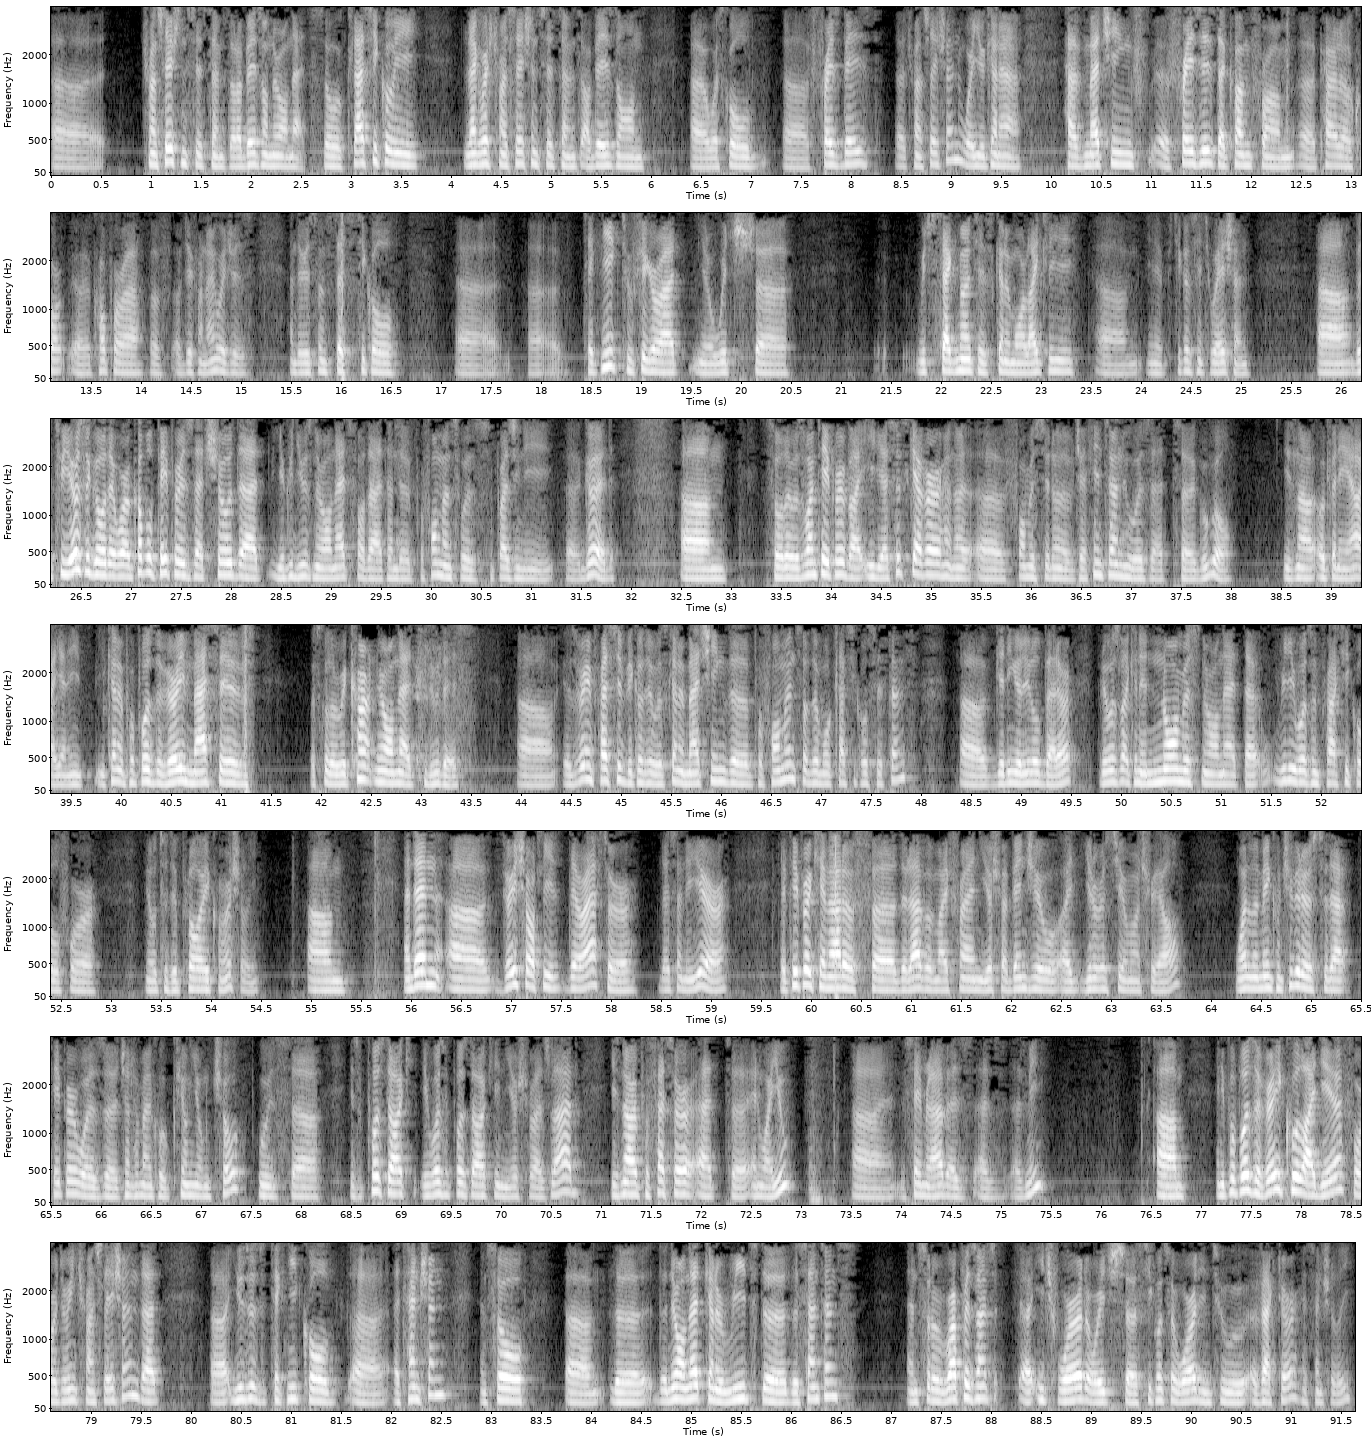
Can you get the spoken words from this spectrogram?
uh, translation systems that are based on neural nets. So classically, language translation systems are based on uh, what's called uh, phrase-based uh, translation, where you can have matching phrases that come from parallel cor- corpora of, different languages, and there is some statistical technique to figure out, you know, which which segment is kind of more likely um, in a particular situation. Uh, but two years ago, there were a couple of papers that showed that you could use neural nets for that, and the performance was surprisingly uh, good. Um, so there was one paper by Ilya Sutskever, and a, a, former student of Geoff Hinton, who was at uh, Google. He's now OpenAI, and he, he, kind of proposed a very massive, what's called a recurrent neural net to do this. Uh, it was very impressive because it was kind of matching the performance of the more classical systems, uh, getting a little better. But it was like an enormous neural net that really wasn't practical for, you know, to deploy commercially. Um, and then uh, very shortly thereafter, less than a year, a paper came out of uh, the lab of my friend Yoshua Bengio at University of Montreal. One of the main contributors to that paper was a gentleman called Kyunghyun Cho, who's uh, is a postdoc. He was a postdoc in Yoshua's lab. He's now a professor at uh, NYU, uh, the same lab as, as, as me. Um, and he proposed a very cool idea for doing translation that uh, uses a technique called attention. And so um, the, the neural net kind of reads the, the sentence and sort of represents uh, each word or each uh, sequence of word into a vector, essentially.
